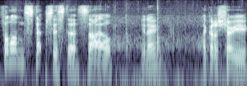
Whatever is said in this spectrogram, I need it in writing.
full on stepsister style. You know, I gotta show you.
